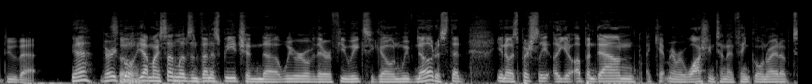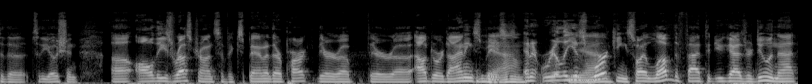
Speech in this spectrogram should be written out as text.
do that. Yeah, very So- cool. Yeah, my son lives in Venice Beach, and uh, we were over there a few weeks ago, and we've noticed that you know, especially uh, you know, up and down. I can't remember Washington. I think going right up to the to the ocean. Uh, all these restaurants have expanded their park, their uh, their uh, outdoor dining spaces, Yeah. and it really is Yeah. working. So I love the fact that you guys are doing that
